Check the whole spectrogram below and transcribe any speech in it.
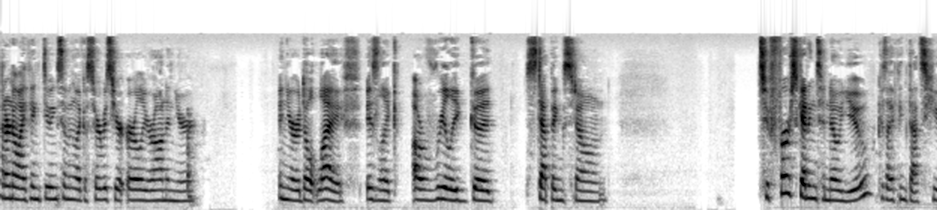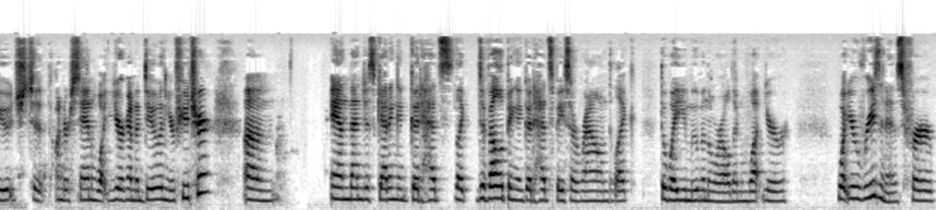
I don't know, I think doing something like a service year earlier on in your in your adult life is like a really good stepping stone to first getting to know you because I think that's huge to understand what you're going to do in your future um and then just getting a good heads like developing a good headspace around like the way you move in the world and what your what your reason is for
